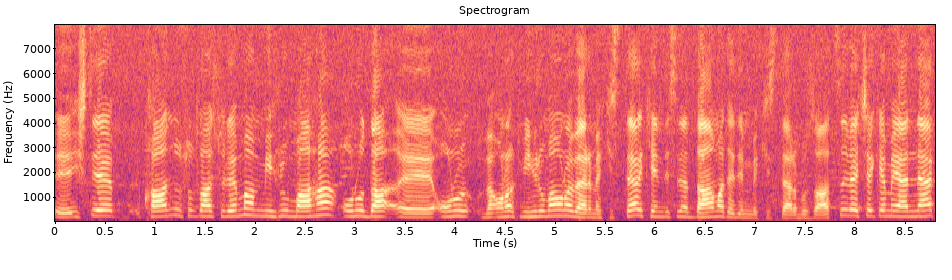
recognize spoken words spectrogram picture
e, işte Kanuni Sultan Süleyman Mihrumah'a onu da e, onu ve ona Mihrumah ona vermek ister. Kendisine damat edinmek ister bu zatı ve çekemeyenler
